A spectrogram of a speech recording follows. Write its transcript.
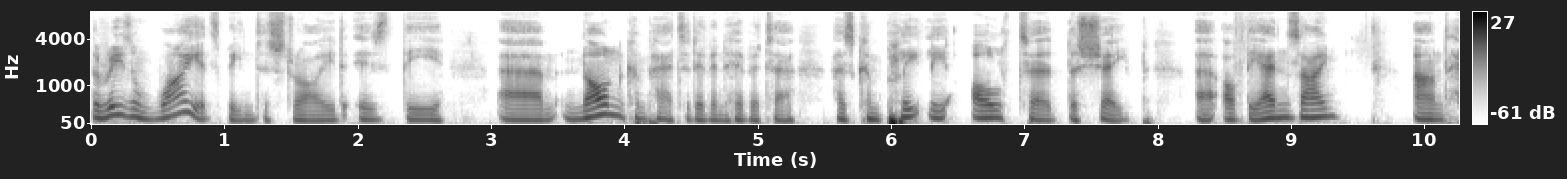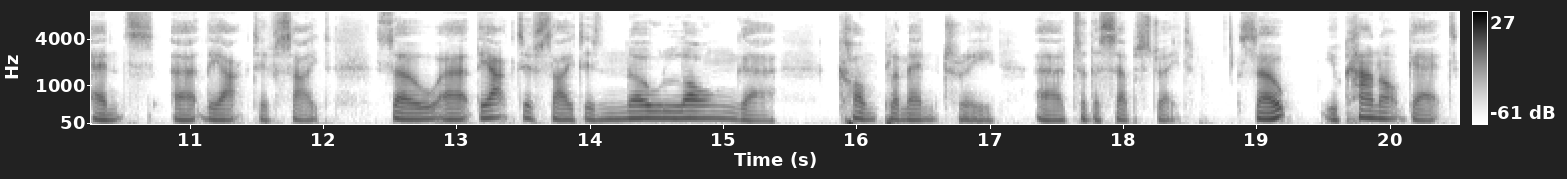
The reason why it's been destroyed is the um, non-competitive inhibitor has completely altered the shape uh, of the enzyme and hence uh, the active site. So uh, the active site is no longer complementary uh, to the substrate. So you cannot get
